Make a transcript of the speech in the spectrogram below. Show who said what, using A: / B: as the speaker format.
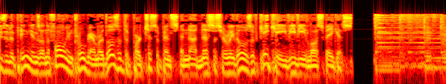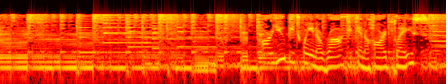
A: views and opinions on the following program are those of the participants and not necessarily those of KKVV Las Vegas.
B: Are you between a rock and a hard place?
